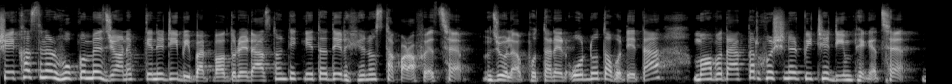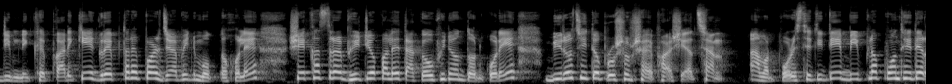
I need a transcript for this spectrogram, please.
শেখ হাসিনার হুকুমে জনেব কেনেডি বিমান বন্দরে রাজনৈতিক নেতাদের হেনস্থা করা হয়েছে। জুলা ভুতানের অন্যতম নেতা মোহাম্মদ আক্তার হোসেনের পিঠে ডিম ভেঙেছে। ডিম নিক্ষেপকারীকে গ্রেপ্তারের পর জামিন মুক্ত হলে শেখ হাসিনার ভিডিও কলে তাকে অভিনন্দন করে বিরচিত প্রশংসায় ফাঁসিয়েছেন। এমন পরিস্থিতিতে বিপ্লবপন্থীদের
